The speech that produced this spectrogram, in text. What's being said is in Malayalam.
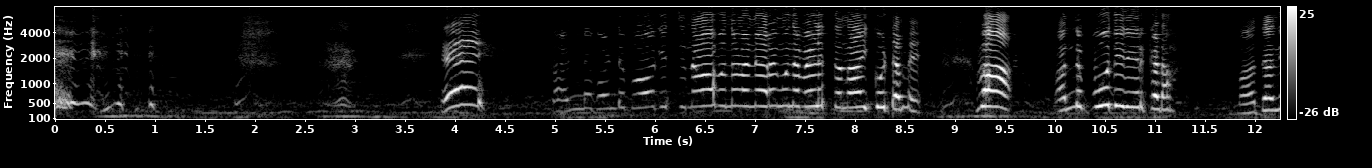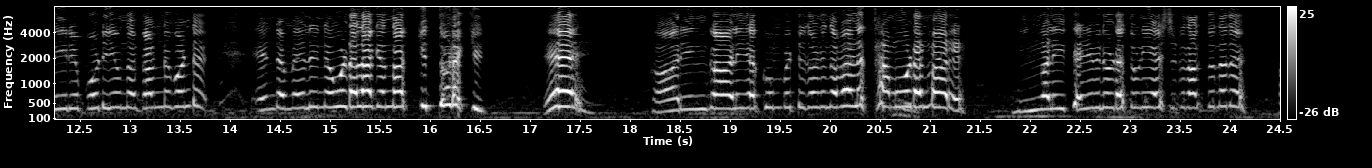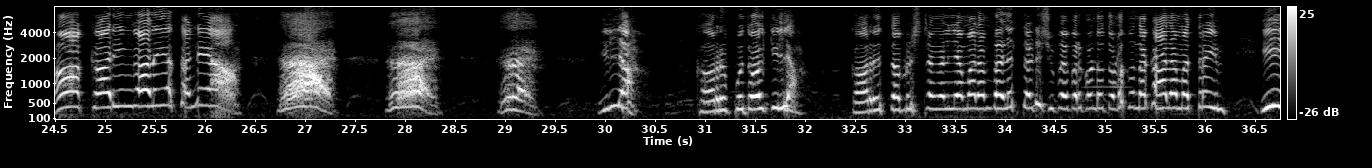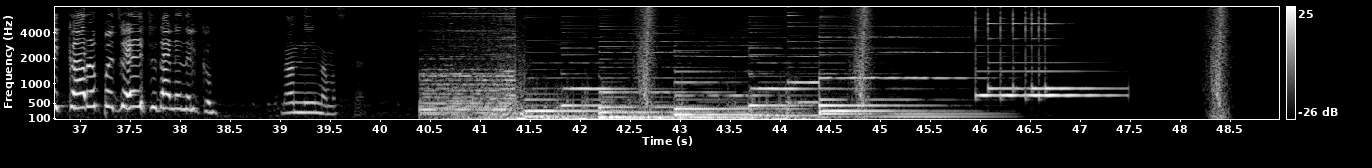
ഏയ് കണ്ണുകൊണ്ട് ഭോഗിച്ച് നാവുന്നുളൻ വെളുത്ത നായ്ക്കൂട്ടമ്മേ. വാ വന്ന് പൂതി തീർക്കടാ. മതനീര് പൊടിയുന്ന കണ്ണുകൊണ്ട് എന്റെ മേലിന്റെ ഉടലാകെ നക്കി തുടക്കി. ഏയ് കരിങ്കാളിയെ കുമ്പിട്ട് തൊഴുന്ന വെളുത്ത മൂടന്മാരെ നിങ്ങൾ ഈ തെരുവിലൂടെ തുണി അഴിച്ചിട്ട് നടത്തുന്നത് ആ കരിങ്കാളിയെ തന്നെയാ. ഇല്ല കറുപ്പ് തോൽക്കില്ല. കറുത്ത പൃഷ്ഠങ്ങളിലെ മലം വെളുത്ത ടിഷ്യൂ പേപ്പർ കൊണ്ട് തുടക്കുന്ന കാലം അത്രയും ഈ കറുപ്പ് ജയിച്ചു തന്നെ നിൽക്കും. നന്ദി നമസ്കാരം.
